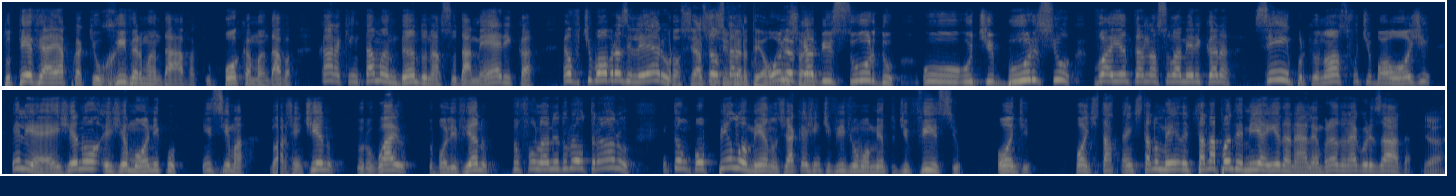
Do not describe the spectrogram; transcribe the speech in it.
tu teve a época que o River mandava, que o Boca mandava. Cara, quem tá mandando na Sudamérica é o futebol brasileiro. O processo Então, se caras, inverteu. Olha isso que aí. absurdo! O, o Tibúrcio vai entrar na Sul-Americana. Sim, porque o nosso futebol hoje ele é hegemônico em cima do argentino, do uruguaio, do boliviano, do fulano e do beltrano. Então, pô, pelo menos, já que a gente vive um momento difícil, onde pô, a gente tá, a gente tá no meio, a gente tá na pandemia ainda, né? Lembrando, né, gurizada? É.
